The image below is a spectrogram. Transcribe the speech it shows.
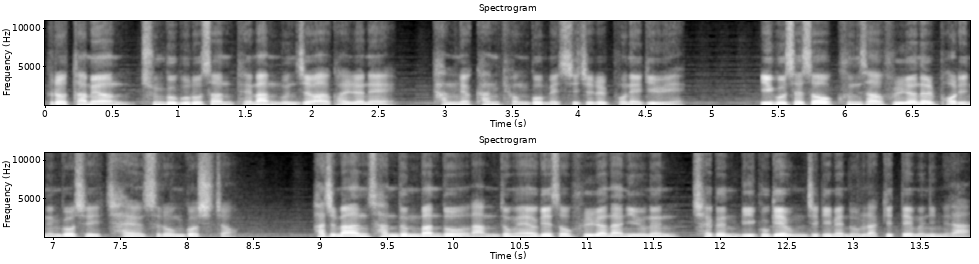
그렇다면 중국으로선 대만 문제와 관련해 강력한 경고 메시지를 보내기 위해 이곳에서 군사 훈련을 벌이는 것이 자연스러운 것이죠. 하지만 산둥반도 남동해역에서 훈련한 이유는 최근 미국의 움직임에 놀랐기 때문입니다.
